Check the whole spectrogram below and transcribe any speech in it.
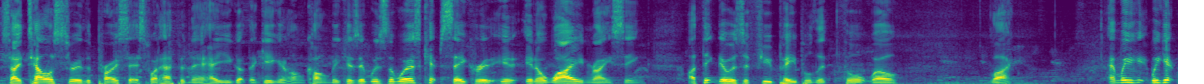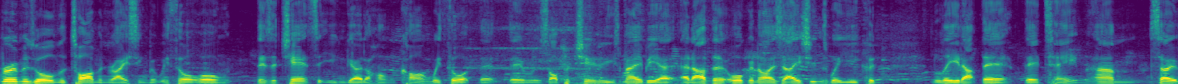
So tell us through the process what happened there, how you got the gig in Hong Kong, because it was the worst kept secret in, in a way in racing. I think there was a few people that thought, well, like, and we we get rumours all the time in racing, but we thought, well, there's a chance that you can go to Hong Kong. We thought that there was opportunities maybe at, at other organisations where you could lead up their their team. Um, so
